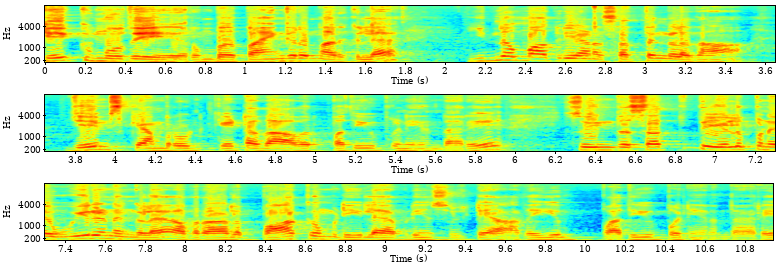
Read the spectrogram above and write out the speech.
கேட்கும் போதே ரொம்ப பயங்கரமாக இருக்குல்ல? இந்த மாதிரியான சத்தங்களை தான் ஜேம்ஸ் கேமரோன் கேட்டதாக அவர் பதிவு பண்ணியிருந்தார். ஸோ இந்த சத்தத்தை எழுப்பின உயிரினங்களை அவரால் பார்க்க முடியல அப்படின்னு சொல்லிட்டு அதையும் பதிவு பண்ணியிருந்தார்.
